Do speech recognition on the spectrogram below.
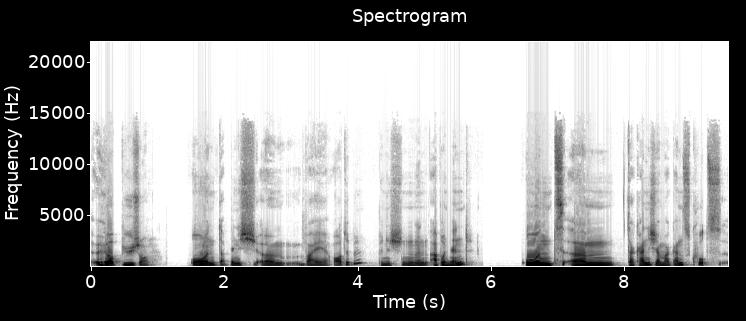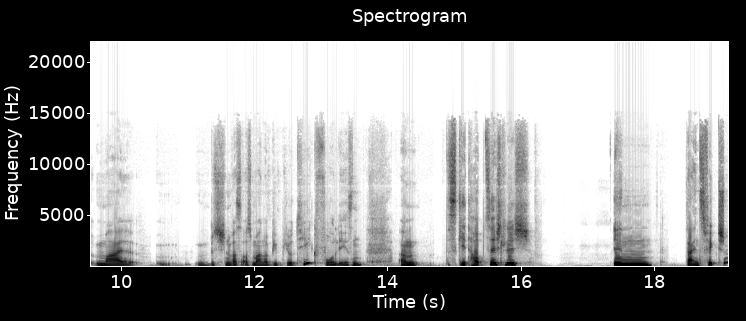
Hörbücher. Und da bin ich ähm, bei Audible, bin ich ein hm. Abonnent. Und ähm, da kann ich ja mal ganz kurz mal ein bisschen was aus meiner Bibliothek vorlesen. Ähm, das geht hauptsächlich in Science Fiction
